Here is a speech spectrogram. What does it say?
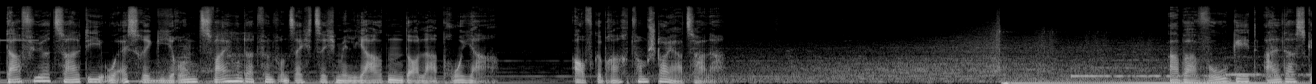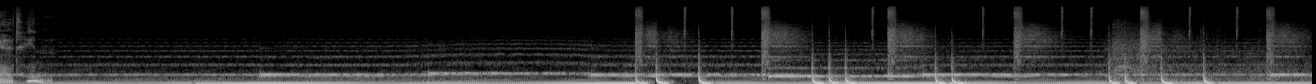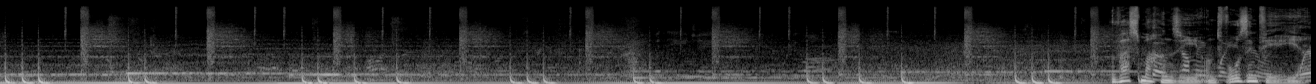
Dafür zahlt die US-Regierung 265 Milliarden Dollar pro Jahr, aufgebracht vom Steuerzahler. Aber wo geht all das Geld hin? Was machen Sie und wo sind wir hier?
